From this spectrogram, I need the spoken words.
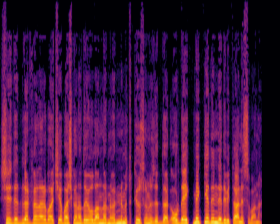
Siz dediler Fenerbahçe'ye başkan adayı olanların önünü mü tıkıyorsunuz dediler. Orada ekmek yedin dedi bir tanesi bana.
